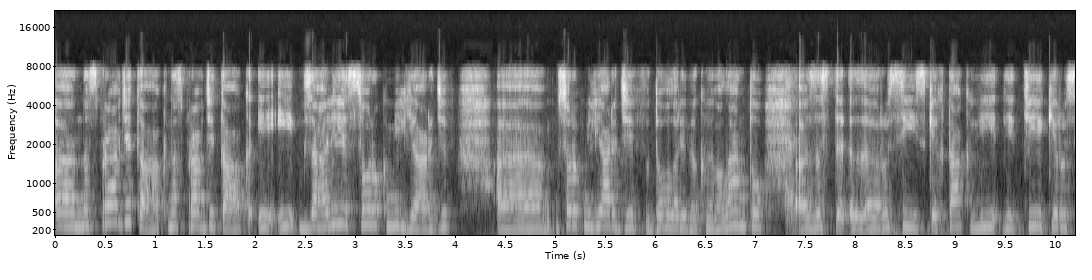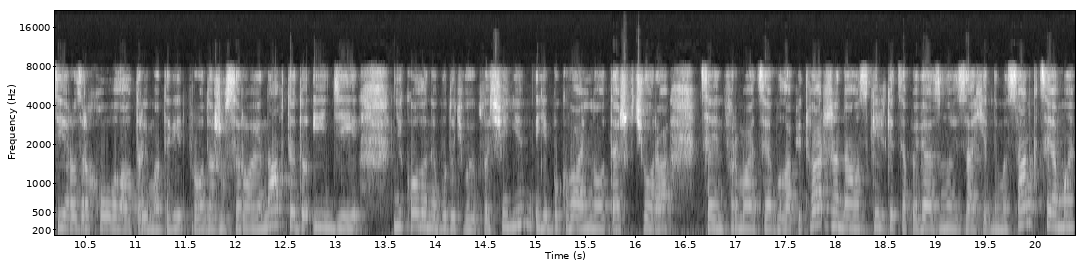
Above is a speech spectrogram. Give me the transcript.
е, насправді так, насправді так, і, і взагалі 40 мільярдів, е, 40 мільярдів доларів еквіваленту е, е, російських, так від ті, які Росія розраховувала отримати від продажу сирої нафти до Індії, ніколи не будуть виплачені. І буквально теж вчора ця інформація була підтверджена, оскільки це пов'язано із західними санкціями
